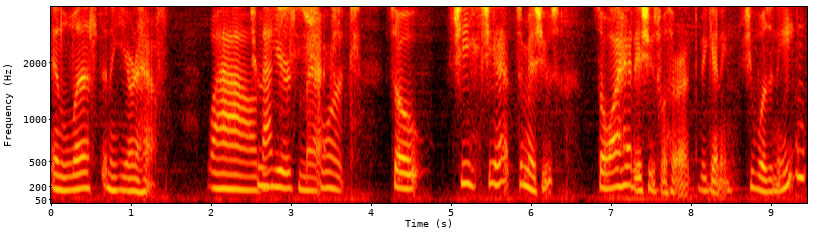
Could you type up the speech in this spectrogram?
in less than a year and a half. Wow, two that's years max. short. So she she had some issues. So I had issues with her at the beginning. She wasn't eating,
